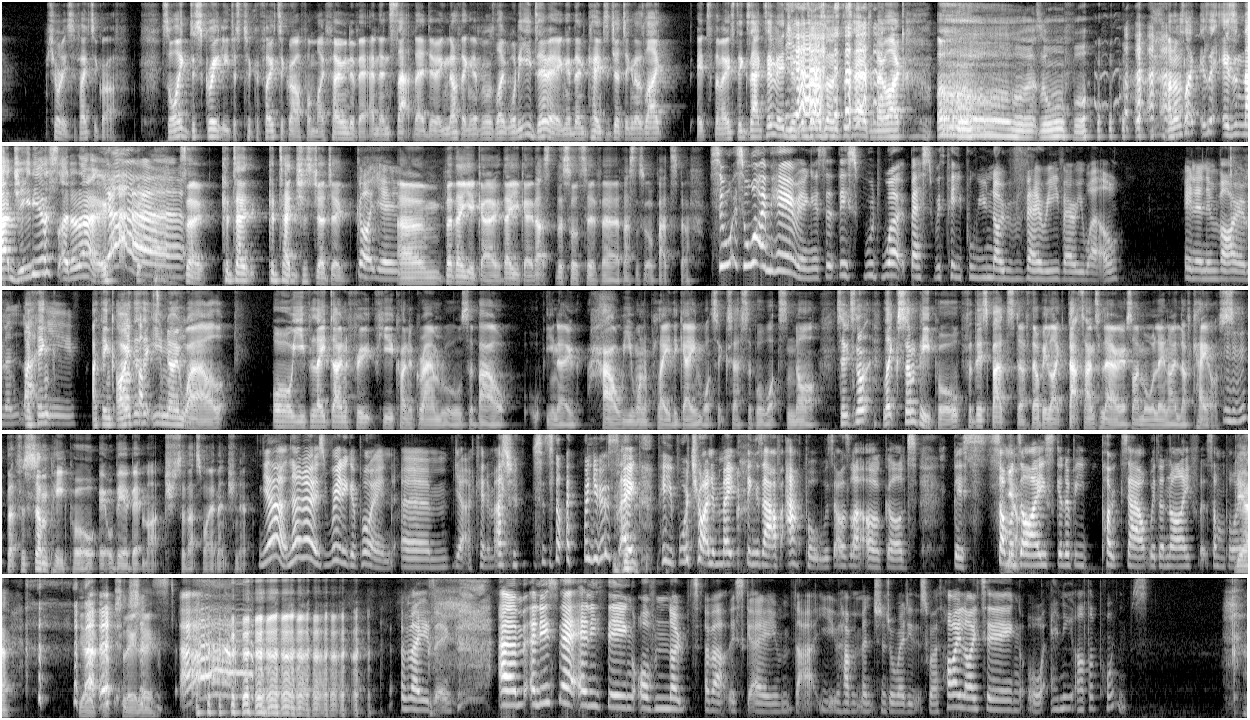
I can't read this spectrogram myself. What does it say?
surely it's a photograph. So I discreetly just took a photograph on my phone of it and then sat there doing nothing. And everyone was like, what are you doing? And then came to judging and I was like, it's the most exact image Yeah. of the Taskmaster's head. And they were like, oh, that's awful. and I was like, Is it, isn't that genius? I don't know. Yeah. So content, contentious judging. Got you. Um, but there you go. There you go. That's the sort of uh, that's the sort of bad stuff. So, so what I'm hearing is that this would work best with people you know very, very well in an environment that I think you. I think either that you know in. well, or you've laid down a few, kind of ground rules about you know how you want to play the game, what's accessible, what's not. So it's not like some people for this bad stuff they'll be like, "That sounds hilarious. I'm all in. I love chaos." Mm-hmm. But for some people, it will be a bit much. So that's why I mention it. Yeah, no, no, it's a really good point. Um, yeah, I can imagine. Like when you were saying people were trying to make things out of apples, I was like, oh god, this someone's Yeah. eye's gonna be poked out with a knife at some point. Yeah. Yeah, absolutely. Just- ah, amazing. Um, and is there anything of note about this game that you haven't mentioned already that's worth highlighting, or any other points?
